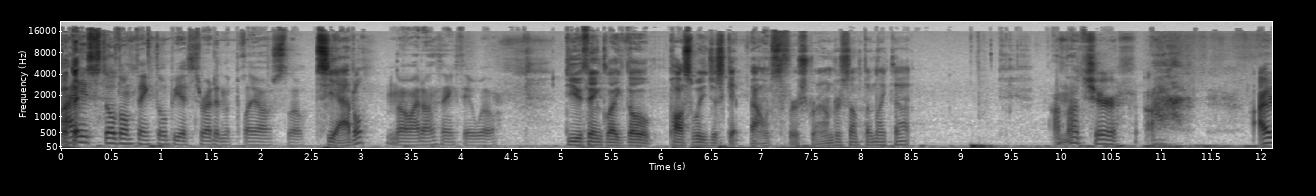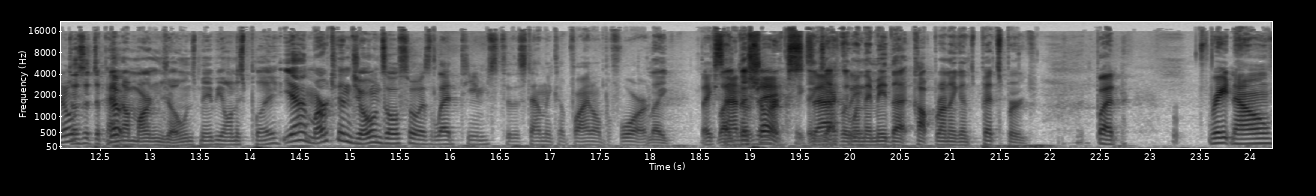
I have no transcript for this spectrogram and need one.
But I the, still don't think they'll be a threat in the playoffs, though. Seattle. No, I don't think they will. Do you think like they'll possibly just get bounced first round or something like that? I'm not sure. Ah, I don't. Does it depend no- on Martin Jones maybe on his play? Yeah, Martin Jones also has led teams to the Stanley Cup final before, Like like, like San the Jose. Sharks exactly. exactly when they made that cup run against Pittsburgh. But right now,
